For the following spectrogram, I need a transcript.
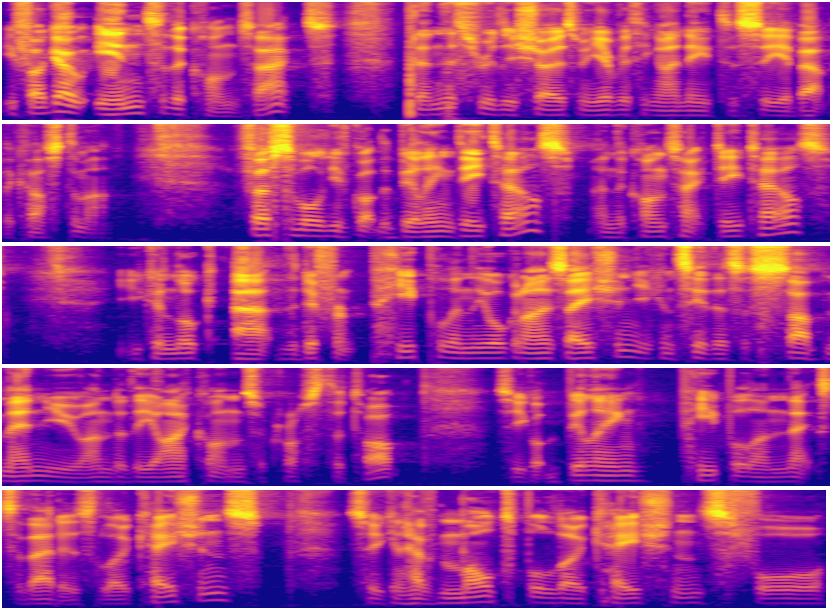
If I go into the contact, then this really shows me everything I need to see about the customer. First of all, you've got the billing details and the contact details. You can look at the different people in the organization. You can see there's a sub menu under the icons across the top. So you've got billing, people, and next to that is locations. So you can have multiple locations for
